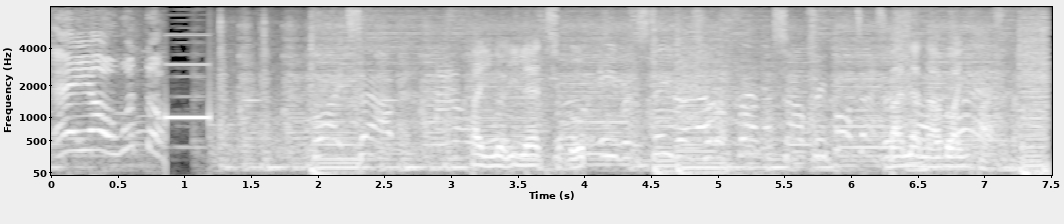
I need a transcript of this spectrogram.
Hey yo, what the? Lights out. Finally, let's go. Even Stevens for the front. Valtteri Bottas. has Banana blind there.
